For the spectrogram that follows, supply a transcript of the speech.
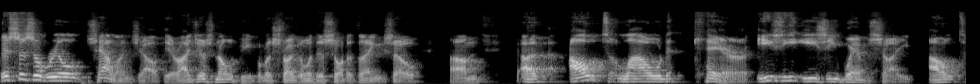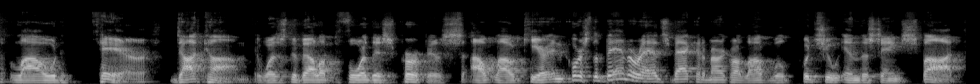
this is a real challenge out there. I just know people are struggling with this sort of thing. So, um, uh, Out Loud Care, easy, easy website. Out Loud care.com. It was developed for this purpose, Out Loud Care. And of course, the banner ads back at America Out Loud will put you in the same spot,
